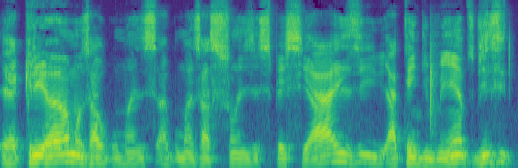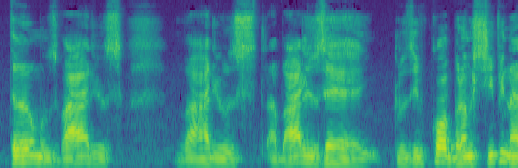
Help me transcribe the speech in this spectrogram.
é, criamos algumas, algumas ações especiais e atendimentos, visitamos vários, vários trabalhos, é, inclusive cobramos, estive na,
